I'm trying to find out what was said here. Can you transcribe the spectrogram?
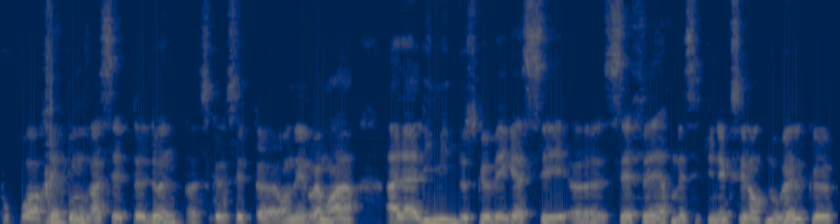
pour pouvoir répondre à cette donne, parce que c'est, on est vraiment à, à la limite de ce que Vega C euh, sait faire, mais c'est une excellente nouvelle que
